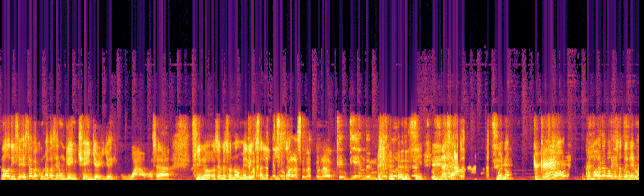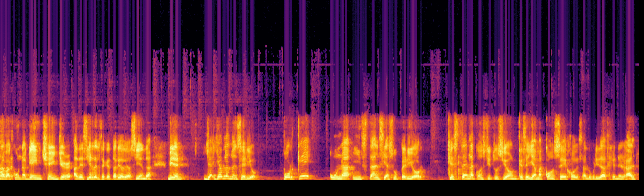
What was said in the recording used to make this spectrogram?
no, dice, esta vacuna va a ser un game changer. Y yo dije, wow, o sea, sí, ¿no? O sea, me sonó medio eso en salinista. Palacio Nacional, ¿qué entienden? sí, exacto. Sí. Bueno, ¿Qué qué? como ahora, como ahora vamos a tener una vacuna game changer, a decir del secretario de Hacienda, miren, ya, ya hablando en serio, ¿por qué una instancia superior que está en la Constitución, que se llama Consejo de Salubridad General,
